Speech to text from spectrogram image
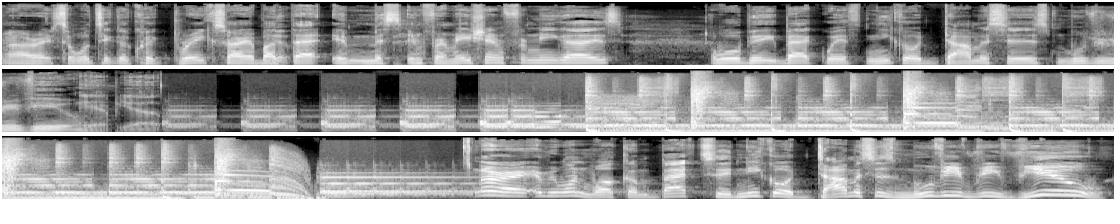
All right, so we'll take a quick break. Sorry about Yep. that misinformation from me, guys. We'll be back with Nico Damas's movie review. Yep, yep. All right, everyone, welcome back to Nico Damas's movie review.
